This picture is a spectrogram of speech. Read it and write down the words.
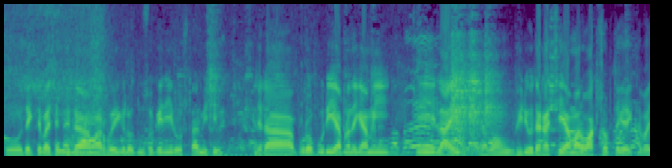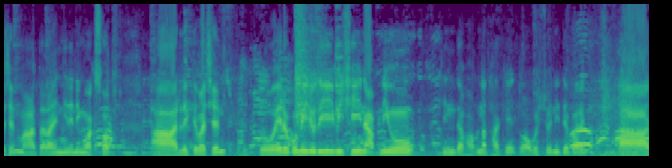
তো দেখতে পাচ্ছেন, এটা আমার হয়ে গেল দুশো কেজি রোস্টার মেশিন যেটা পুরোপুরি আপনাদেরকে আমি লাইভ এবং ভিডিও দেখাচ্ছি, আমার ওয়ার্কশপ থেকে দেখতে পাচ্ছেন, মা তারা ইঞ্জিনিয়ারিং ওয়ার্কশপ আর দেখতে পাচ্ছেন, তো এরকমই যদি মেশিন আপনিও চিন্তা ভাবনা থাকে, তো অবশ্যই নিতে পারেন। আর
